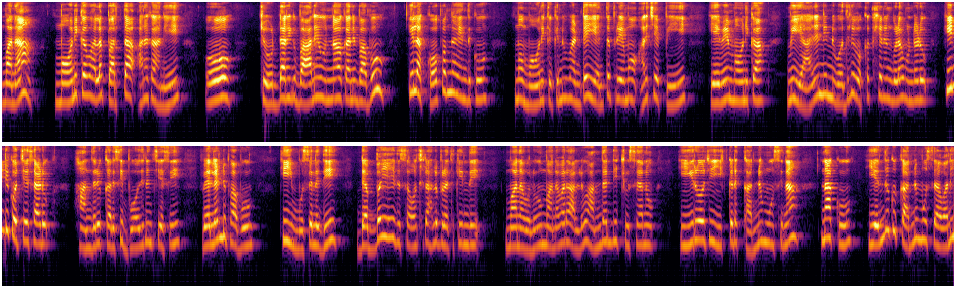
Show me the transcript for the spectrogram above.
మన మౌనిక వాళ్ళ భర్త అనగానే ఓ చూడ్డానికి బాగానే ఉన్నావు కానీ బాబు ఇలా కోపంగా ఎందుకు? మా మౌనికకి నువ్వంటే ఎంత ప్రేమో అని చెప్పి ఏమేం మౌనిక మీ ఆయన నిన్ను వదిలి ఒక్క క్షణం కూడా ఉండడు ఇంటికి వచ్చేశాడు అందరూ కలిసి భోజనం చేసి వెళ్ళండి బాబు. ఈ ముసలిది డెబ్బై ఐదు సంవత్సరాలు బ్రతికింది. మనవలు మనవరాళ్ళు అందరినీ చూశాను. ఈరోజు ఇక్కడ కన్ను మూసినా నాకు ఎందుకు కన్ను మూసావని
